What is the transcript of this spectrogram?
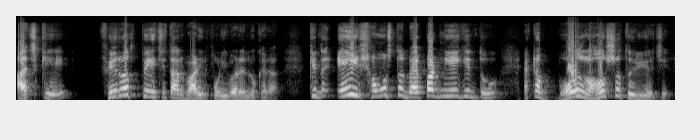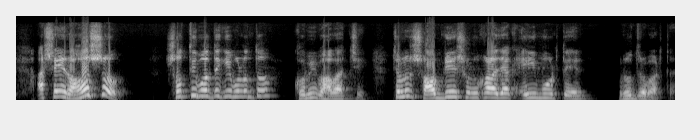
আজকে ফেরত পেয়েছে তার বাড়ির পরিবারের লোকেরা। কিন্তু এই সমস্ত ব্যাপার নিয়ে কিন্তু একটা বড় রহস্য তৈরি হয়েছে। আর সেই রহস্য সত্যি বলতে কি বলুন তো? খুবই ভাবাচ্ছে। চলুন সব নিয়ে শুরু করা যাক এই মুহূর্তের রুদ্রবার্তা।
